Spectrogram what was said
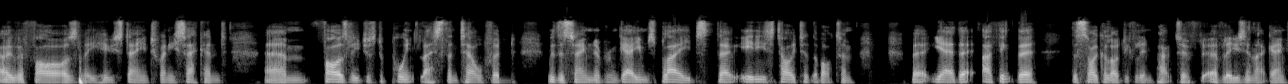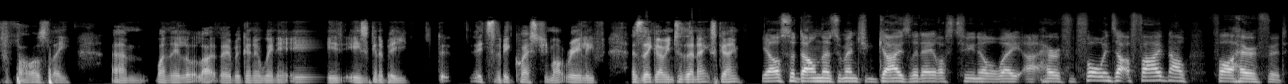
over Farsley, who stay in 22nd. Um, Farsley just a point less than Telford with the same number of games played. So it is tight at the bottom. But yeah, the, I think the, the psychological impact of, of losing that game for Farsley um, when they looked like they were going to win it is, is going to be it's the big question mark really as they go into the next game. Yeah, also down there as we mentioned, Guiseley they lost 2 0 away at Hereford. Four wins out of five now for Hereford.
